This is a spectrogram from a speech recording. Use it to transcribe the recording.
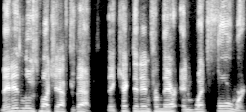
They didn't lose much after that. They kicked it in from there and went forward.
